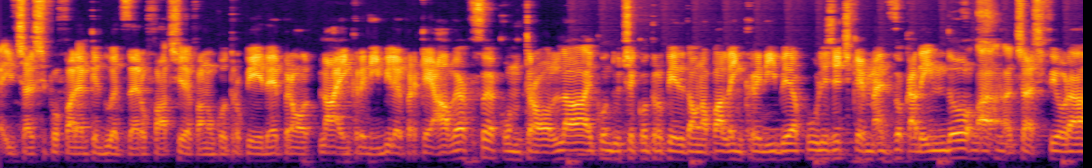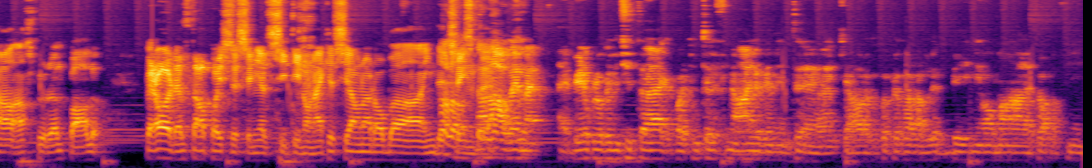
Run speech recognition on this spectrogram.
eh, il Chelsea può fare anche il 2-0 facile, fanno un contropiede, però là è incredibile perché Havertz controlla e conduce il contropiede da una palla incredibile a Pulisic che mezzo cadendo, Sì, cioè sfiora, sfiora il palo. Però in realtà poi se segna il City non è che sia una roba indecente. No, No, no, beh, ma è vero quello che dici te, che poi tutte le finali ovviamente è chiaro che puoi prepararle bene o male, però alla fine...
